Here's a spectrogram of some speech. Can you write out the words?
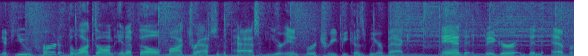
If you've heard the Locked On NFL mock drafts of the past, you're in for a treat because we are back and bigger than ever.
